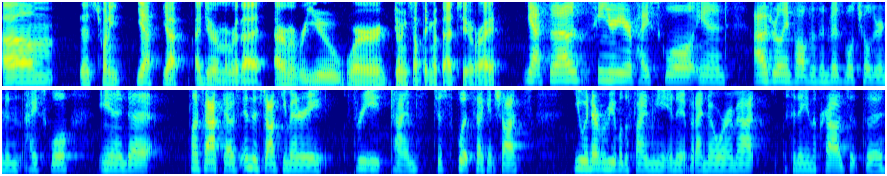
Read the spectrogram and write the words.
Um, there's 20. Yeah, yeah, I do remember that. I remember you were doing something with that too, right? Yeah, so that was senior year of high school, and I was really involved with Invisible Children in high school. And uh, fun fact, I was in this documentary three times, just split second shots. You would never be able to find me in it, but I know where I'm at, sitting in the crowds at the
